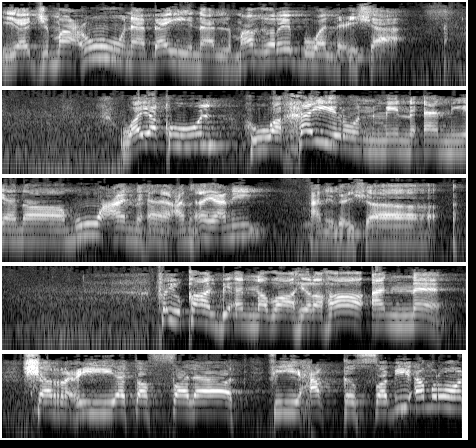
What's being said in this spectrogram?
يجمعون بين المغرب والعشاء ويقول هو خير من أن يناموا عنها. عنها يعني عن العشاء. فيقال بأن ظاهرها أن شرعية الصلاة. في حق الصبي أمر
